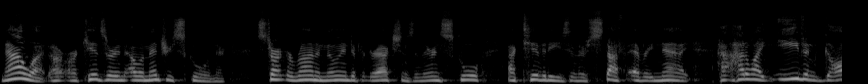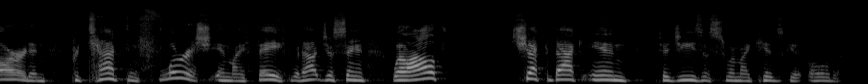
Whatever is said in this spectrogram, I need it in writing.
Now what? Our, our, kids are in elementary school and they're starting to run a million different directions and they're in school activities and there's stuff every night. How, how do I even guard and protect and flourish in my faith without just saying, well, I'll check back in to Jesus when my kids get older?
